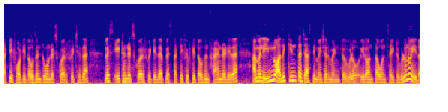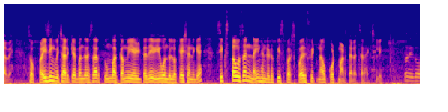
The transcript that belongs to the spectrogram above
thirty forty thousand two hundred square feets ಇದೆ. Plus eight hundred square feet ಇದೆ plus thirty fifty thousand five hundred ಇದೆ. ಆಮೇಲೆ ಇನ್ನೂ ಅದಕ್ಕಿಂತ ಜಾಸ್ತಿ ಮೆಷರ್ಮೆಂಟ್ಗಳು ಇರೋಂಥ ಒಂದು ಸೈಟುಗಳೂ ಇದ್ದಾವೆ ಸೊ ಪ್ರೈಸಿಂಗ್ ವಿಚಾರಕ್ಕೆ ಬಂದರೆ ಸರ್ ತುಂಬ ಕಮ್ಮಿ ಹೇಳ್ತಾ ಈ ಒಂದು ಲೊಕೇಶನ್ಗೆ six thousand nine hundred rupees per square feet ನಾವು ಕೋಟ್ ಮಾಡ್ತಾರೆ ಸರ್ ಆ್ಯಕ್ಚುಲಿ ಸರ್ ಇದು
